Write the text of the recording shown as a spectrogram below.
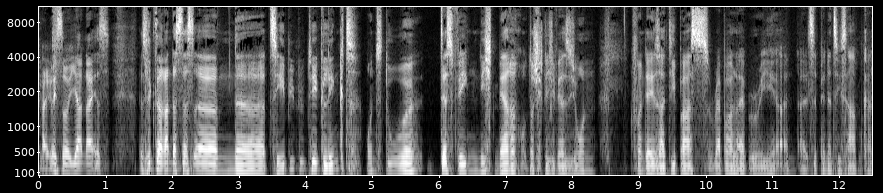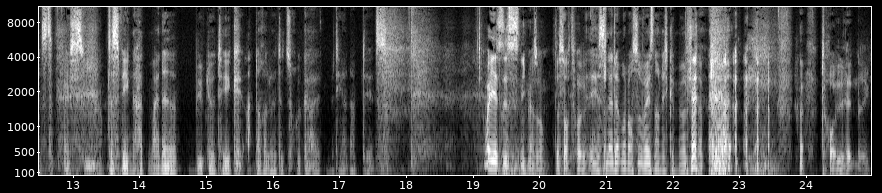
ich nice. so, ja, nice. Das liegt daran, dass das ähm, eine C-Bibliothek linkt und du deswegen nicht mehrere unterschiedliche Versionen von dieser Dbus Wrapper Library als Dependencies haben kannst. I see. Deswegen hat meine Bibliothek andere Leute zurückgehalten mit ihren Updates. Aber jetzt ist es nicht mehr so. Das ist auch toll. Ist leider immer noch so, weil ich es noch nicht gemerged habe. Toll, Hendrik.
